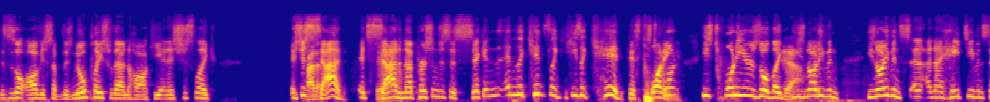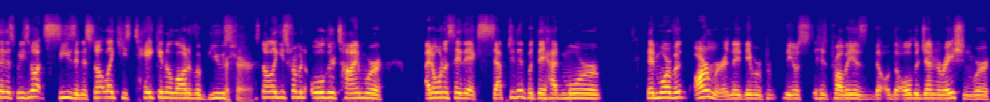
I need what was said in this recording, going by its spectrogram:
this is all obvious stuff. There's no place for that in hockey, and it's just like it's just to- sad. It's Yeah. sad, and that person just is sick, and and the kid's like he's a kid. He's He's 20. 20 He's 20 years old. Like Yeah. he's not even he's not even and, and I hate to even say this, but he's not seasoned. It's not like he's taken a lot of abuse. sure. It's not like he's from an older time where I don't want to say they accepted it, but they had more they had more of an armor and they, they were you know his probably his the, the older generation were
